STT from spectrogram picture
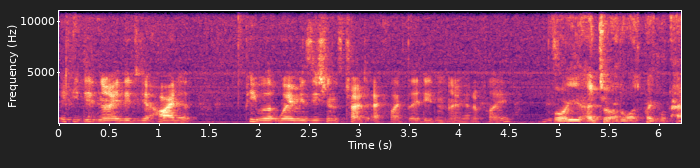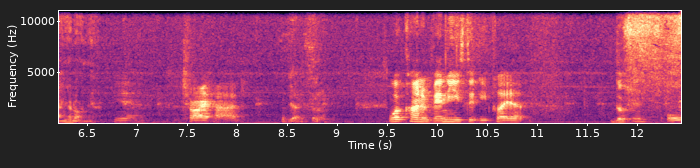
If you did know, did you hide it? People that were musicians tried to act like they didn't know how to play. Well, you had to, otherwise people would hang it on you. Yeah, try hard. Yeah. What kind of venues did you play at? The Or what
